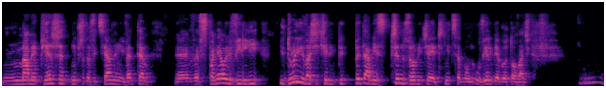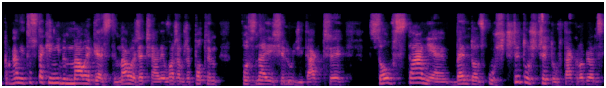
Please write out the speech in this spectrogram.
mamy pierwsze dni przed oficjalnym eventem e, we wspaniałej willi i drugi właściciel py- pyta mnie, z czym zrobić jajecznicę, bo on uwielbia gotować. Kochani, to są takie niby małe gesty, małe rzeczy, ale uważam, że po tym poznaje się ludzi, tak? Czy są w stanie, będąc u szczytu szczytów, tak, robiąc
